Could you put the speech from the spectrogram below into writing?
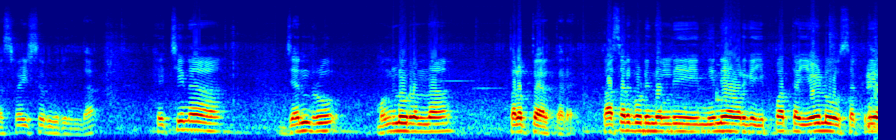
ಆಶ್ರಯಿಸಿರುವುದರಿಂದ ಹೆಚ್ಚಿನ ಜನರು ಮಂಗಳೂರನ್ನು ತಲುಪ್ತಾ ಇರ್ತಾರೆ. ಕಾಸರಗೋಡಿನಲ್ಲಿ ನಿನ್ನೆಯವರೆಗೆ ಇಪ್ಪತ್ತ ಏಳು ಸಕ್ರಿಯ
